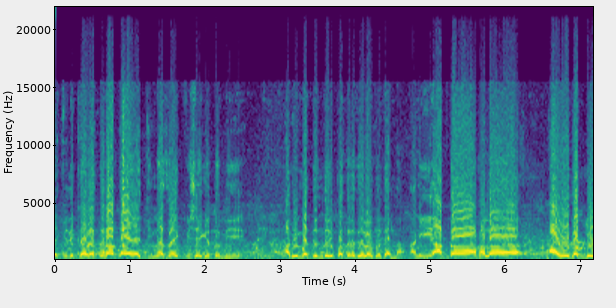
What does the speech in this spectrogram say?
ॲक्च्युली खरं तर आता जिन्याचा एक विषय घेतो मी. आम्ही मध्यंतरी पत्र दिलं होतं त्यांना. आणि आता आम्हाला आय ओ डब्ल्यू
